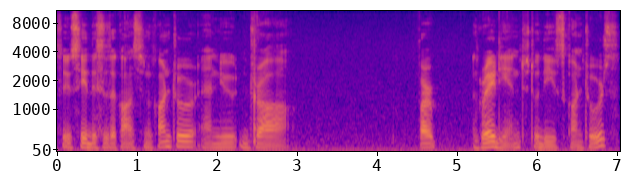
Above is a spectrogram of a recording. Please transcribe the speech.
So you see this is a constant contour and you draw per gradient to these contours.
